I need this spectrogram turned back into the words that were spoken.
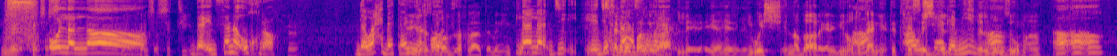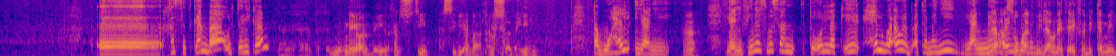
بقت 65 قول بقت الله 65 ده إنسانة أخرى. ها. ده واحدة دي تانية نازلة برضه خالص. داخلة على 80 كيلو. لا لا دي دي خلي بالك برضه الوش النضارة يعني دي نقطة آه. آه، تتحسب وشها جميل، آه. للمنظومة. آه. آه آه آه. آه، خست كام بقى؟ قلت لي كام؟ يعني من 140 ل 65 احسبيها بقى 75 طب وهل يعني ها يعني في ناس مثلا تقول لك إيه حلوة قوي يبقى 80 يعني 140 لا أصل هم 80. بيلاقوا نتائج فبيكملوا.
